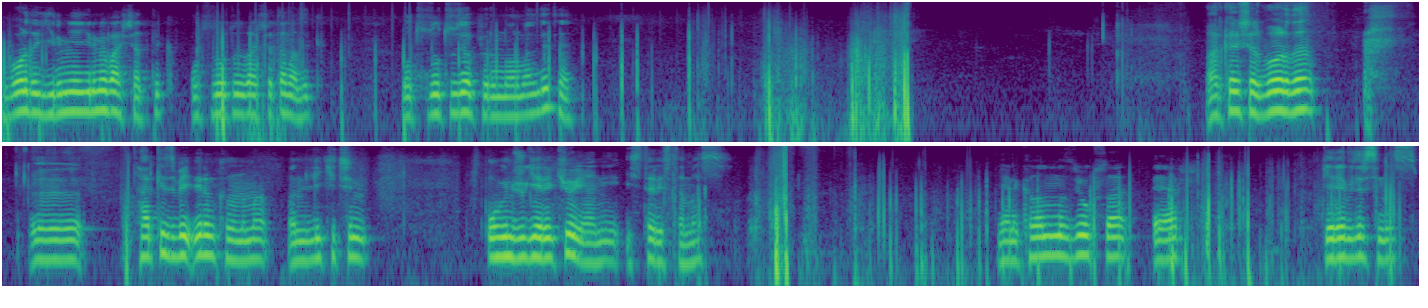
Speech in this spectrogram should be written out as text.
Bu arada 20'ye 20 başlattık. 30-30 başlatamadık. 30-30 yapıyorum normalde de. Arkadaşlar bu arada eee herkesi beklerim klanıma. Hani lig için oyuncu gerekiyor yani ister istemez. Yani klanımız yoksa eğer Gelebilirsiniz.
